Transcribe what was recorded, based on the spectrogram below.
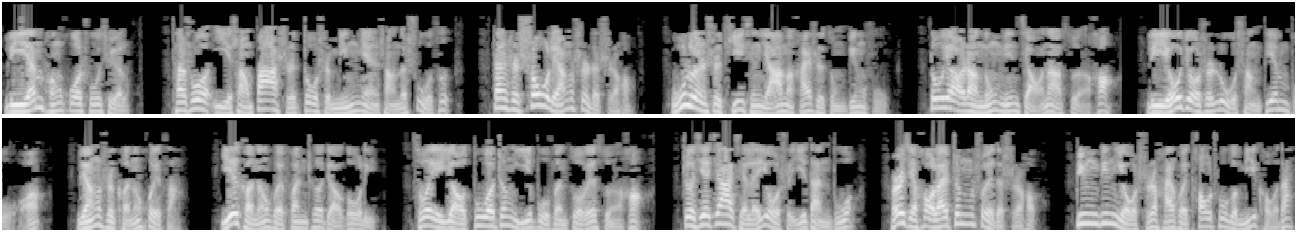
李延鹏豁出去了。他说：“以上八十都是明面上的数字，但是收粮食的时候，无论是提刑衙门还是总兵府，都要让农民缴纳损耗。理由就是路上颠簸，粮食可能会洒，也可能会翻车掉沟里，所以要多征一部分作为损耗。这些加起来又是一担多，而且后来征税的时候。”兵丁有时还会掏出个米口袋，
